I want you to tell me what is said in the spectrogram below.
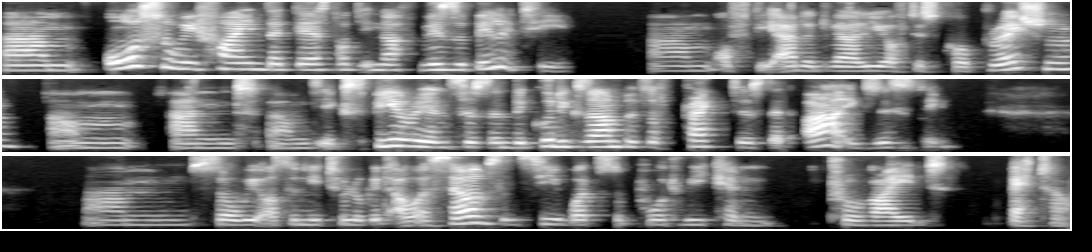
Um, also, we find that there's not enough visibility um, of the added value of this cooperation um, and um, the experiences and the good examples of practice that are existing. Um, so we also need to look at ourselves and see what support we can provide better.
